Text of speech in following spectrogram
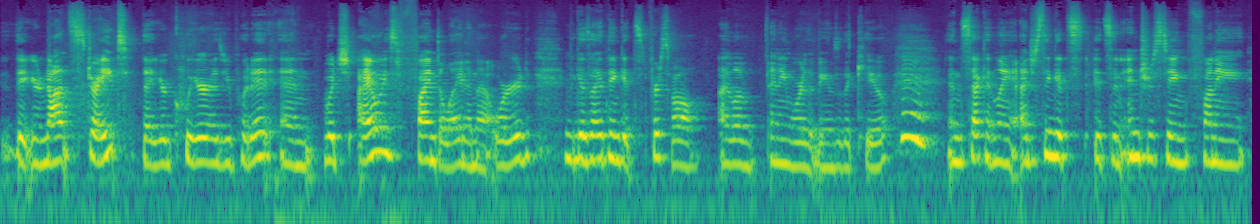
that you're not straight, that you're queer, as you put it, and which I always find delight in that word because mm-hmm. I think it's first of all, I love any word that begins with a Q, hmm. and secondly, I just think it's it's an interesting, funny,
